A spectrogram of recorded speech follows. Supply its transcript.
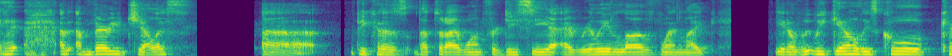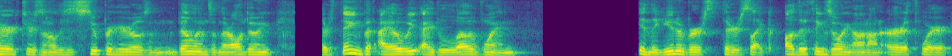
I, I'm very jealous uh, because that's what I want for DC. I, I really love when like you know we, we get all these cool characters and all these superheroes and villains and they're all doing their thing. But I always I love when in the universe there's like other things going on on Earth where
